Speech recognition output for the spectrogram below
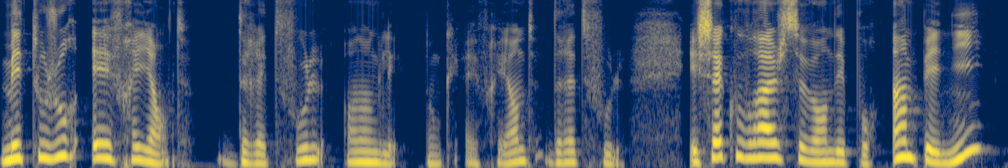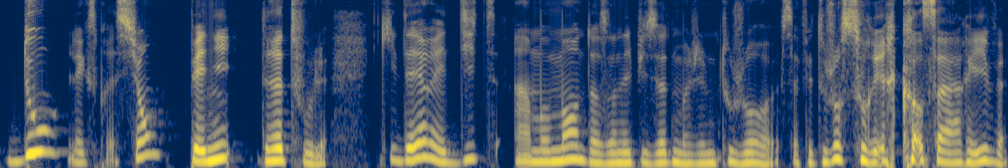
mais toujours effrayantes. Dreadful en anglais, donc effrayante, Dreadful. Et chaque ouvrage se vendait pour un penny, D'où l'expression Penny Dreadful, qui d'ailleurs est dite à un moment dans un épisode. Moi, j'aime toujours, euh, ça fait toujours sourire quand ça arrive.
